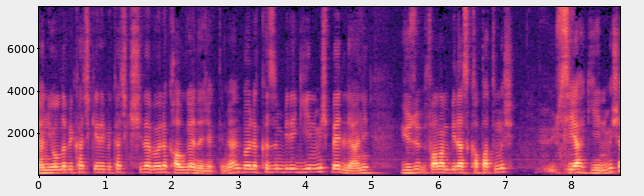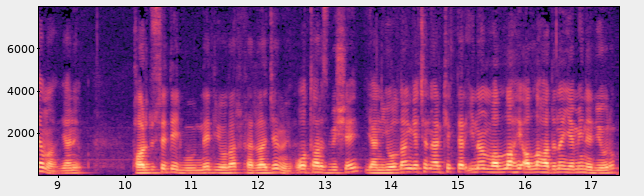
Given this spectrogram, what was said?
Yani yolda birkaç kere birkaç kişiyle böyle kavga edecektim. Yani böyle kızın biri giyinmiş belli. Yani yüzü falan biraz kapatmış. Siyah giyinmiş ama yani pardüse değil bu ne diyorlar ferrace mi? O tarz bir şey. Yani yoldan geçen erkekler inan vallahi Allah adına yemin ediyorum.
